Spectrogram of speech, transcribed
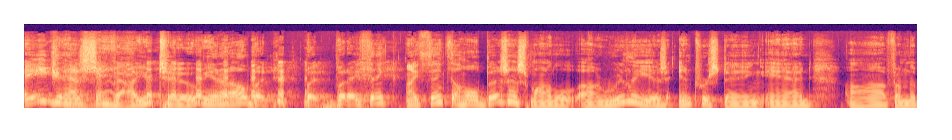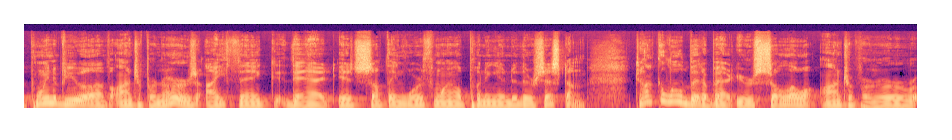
age has some value too. You know, but but but I think I think the whole business model uh, really is interesting and uh, from the point of view of entrepreneurs, I think that it's something worthwhile putting into their system. Talk a little bit about your solo entrepreneur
